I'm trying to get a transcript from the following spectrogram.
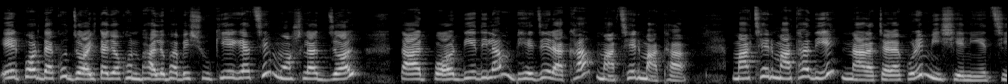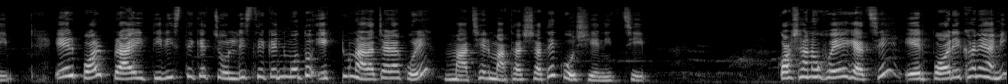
এরপর দেখো জলটা যখন ভালোভাবে শুকিয়ে গেছে, মশলার জল, তারপর দিয়ে দিলাম ভেজে রাখা মাছের মাথা। মাছের মাথা দিয়ে নাড়াচাড়া করে মিশিয়ে নিয়েছি। এরপর প্রায় তিরিশ থেকে চল্লিশ সেকেন্ড মতো একটু নাড়াচাড়া করে মাছের মাথার সাথে কষিয়ে নিচ্ছি। কষানো হয়ে গেছে। এরপর এখানে আমি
